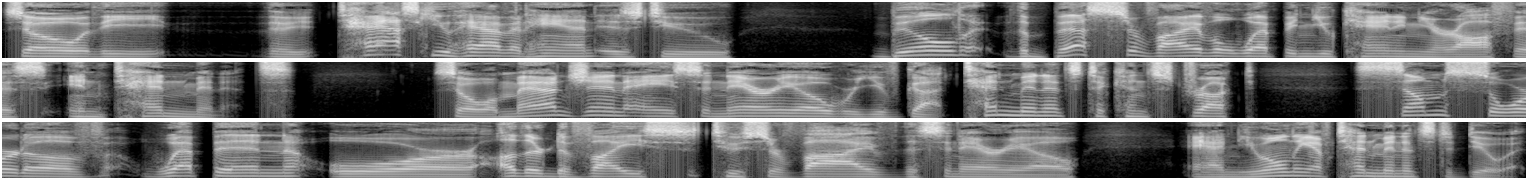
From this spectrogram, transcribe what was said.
So the the task you have at hand is to build the best survival weapon you can in your office in 10 minutes. So imagine a scenario where you've got 10 minutes to construct some sort of weapon or other device to survive the scenario, and you only have 10 minutes to do it.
